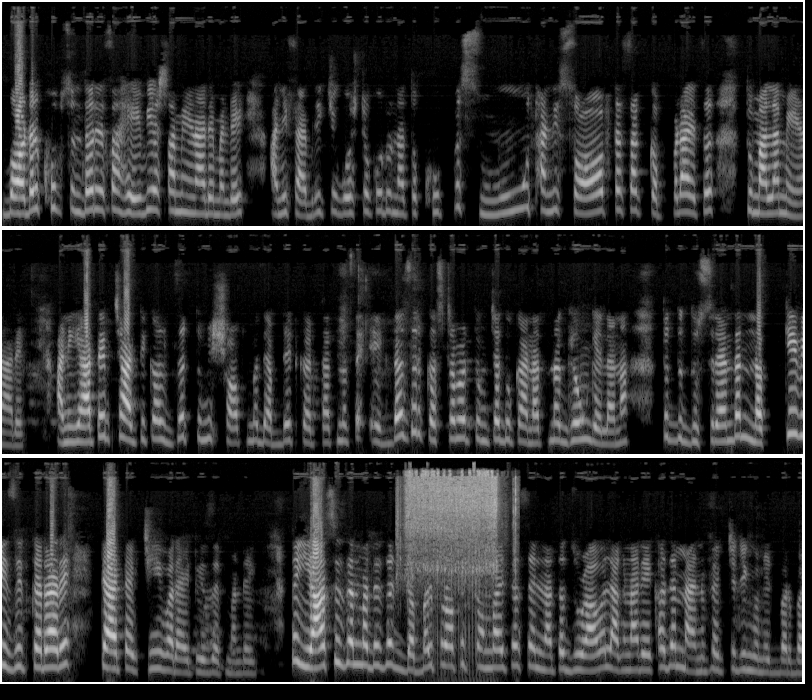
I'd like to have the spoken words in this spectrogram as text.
बॉर्डर खूप सुंदर असा हेवी असा मिळणार आहे म्हणजे. आणि फॅब्रिकची गोष्ट करू ना तर खूप स्मूथ आणि सॉफ्ट असा कपडा याचं तुम्हाला मिळणार आहे. आणि ह्या टाईपचे आर्टिकल जर तुम्ही शॉपमध्ये अपडेट करतात ना तर एकदा जर कस्टमर तुमच्या दुकानात घेऊन गेला ना तर दुसऱ्यांदा नक्की व्हिजिट करणार आहे. त्या टाईपची ही व्हरायटीज आहेत म्हणजे. तर या सीझनमध्ये जर डबल प्रॉफिट कमवायचं असेल ना तर जुळावं लागणार एखाद्या मॅन्युफॅक्चरिंग युनिट बरोबर.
